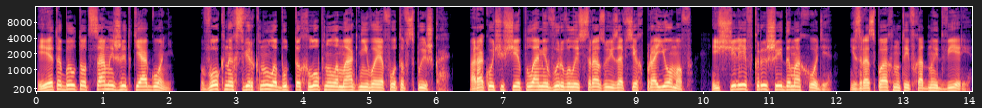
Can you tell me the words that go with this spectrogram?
И это был тот самый жидкий огонь. В окнах сверкнула, будто хлопнула магниевая фотовспышка. Ракочущее пламя вырвалось сразу изо всех проемов, из щелей в крыше и дымоходе, из распахнутой входной двери.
